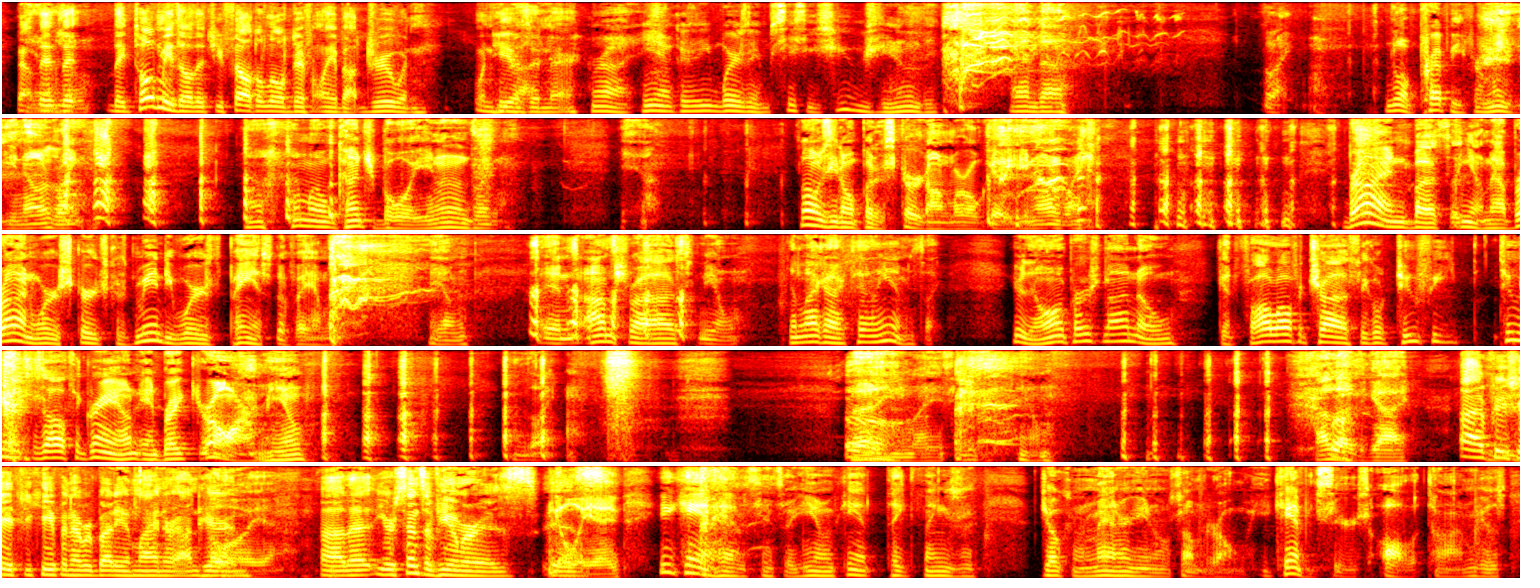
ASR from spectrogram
Now, Yeah, they, they, they told me though that you felt a little differently about Drew when when he was in there. Right. Yeah, because he wears them sissy shoes, you know, the, and uh, like a little preppy for me, you know. Like I'm an old country boy, you know. It's like, yeah. As long as you don't put a skirt on, we're okay, you know. Like, Brian, but you know, now Brian wears skirts because Mindy wears the pants to the family, you know. And I'm surprised, you know. And like I tell him, it's like, you're the only person I know could fall off a tricycle two feet, two inches off the ground and break your arm, you know. Like, but anyways, you know, I love the guy. I appreciate you keeping everybody in line around here. Oh yeah. Uh, that your sense of humor is, is Oh yeah, you can't have a sense of you know you can't take things in a joking manner. You know something's wrong. with You You can't be serious all the time because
